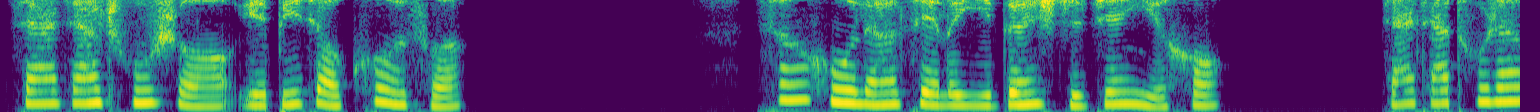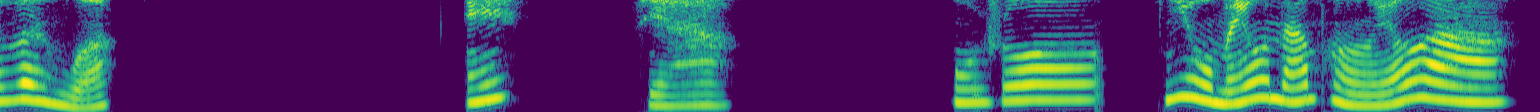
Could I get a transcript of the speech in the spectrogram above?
佳佳出手也比较阔绰。相互了解了一段时间以后，佳佳突然问我：“哎，姐，我说你有没有男朋友啊？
